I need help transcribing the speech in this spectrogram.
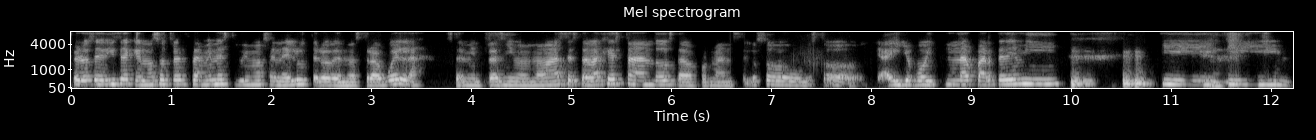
Pero se dice que nosotras también estuvimos en el útero de nuestra abuela, sea, mientras mi mamá se estaba gestando, estaba formándose los óvulos, todo, y ahí yo voy una parte de mí. Y, y,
